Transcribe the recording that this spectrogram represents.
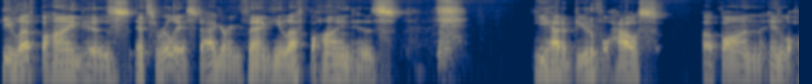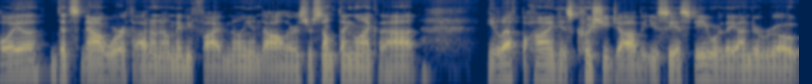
he left behind his. It's really a staggering thing. He left behind his. He had a beautiful house up on in La Jolla that's now worth I don't know maybe five million dollars or something like that. He left behind his cushy job at UCSD where they underwrote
